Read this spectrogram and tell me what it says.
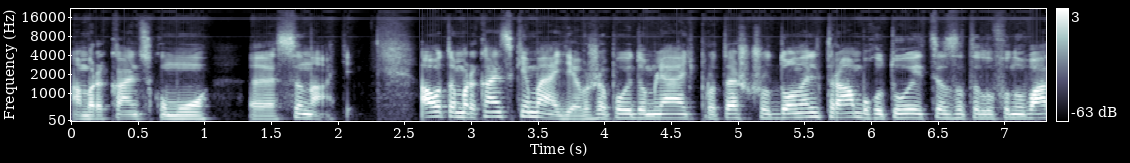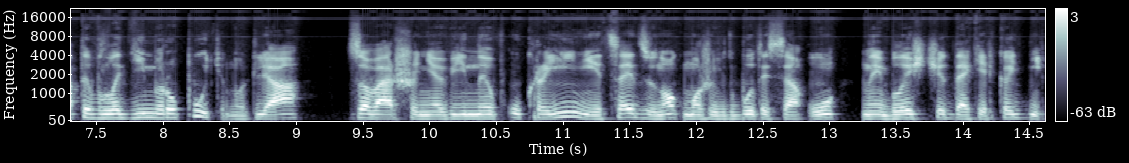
американському е, сенаті. А от американські медіа вже повідомляють про те, що Дональд Трамп готується зателефонувати Владіміру Путіну для завершення війни в Україні. І цей дзвінок може відбутися у найближчі декілька днів.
